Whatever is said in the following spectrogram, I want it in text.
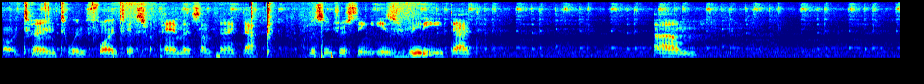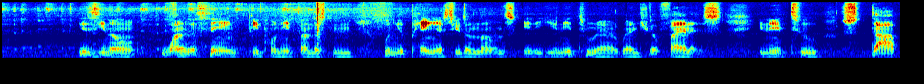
or turn to info into extra payment, something like that. What's interesting is really that um, is you know one of the things people need to understand when you're paying your student loans is you need to arrange your finance you need to stop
